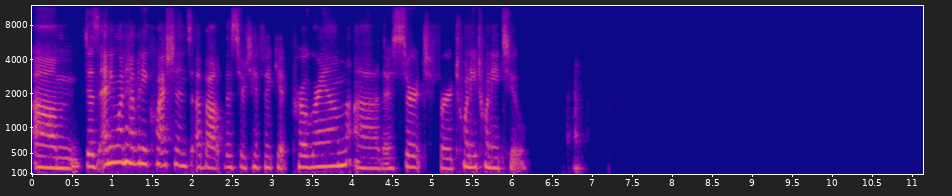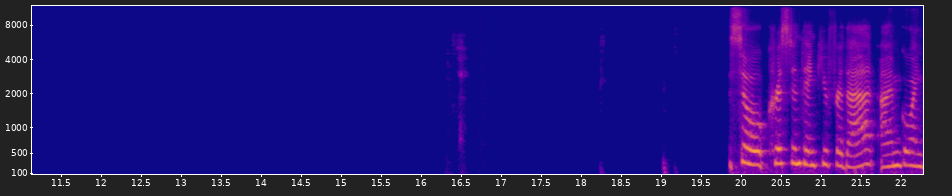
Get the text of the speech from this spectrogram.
Um, does anyone have any questions about the certificate program, uh, the search for 2022? So Kristen, thank you for that. I'm going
